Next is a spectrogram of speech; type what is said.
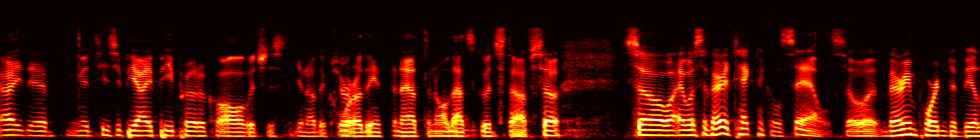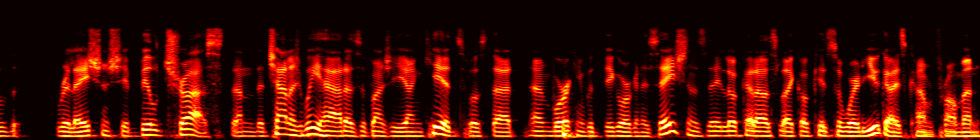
I, the TCP/IP protocol, which is you know the core Sure. of the internet and all that's good stuff. So, so it was a very technical sale. So uh, very important to build relationship, build trust. And the challenge we had as a bunch of young kids was that, and working with big organizations, they look at us like, okay, so where do you guys come from, and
